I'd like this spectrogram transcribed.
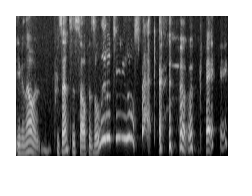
even though it presents itself as a little teeny little speck. okay.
